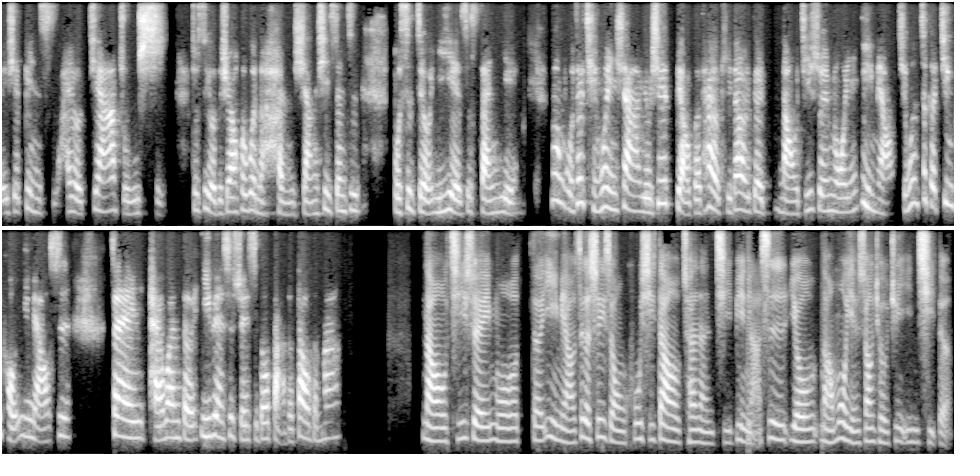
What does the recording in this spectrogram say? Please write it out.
的一些病史，还有家族史。就是有的学校会问的很详细，甚至不是只有一页，是三页。那我再请问一下，有些表格它有提到一个脑脊髓膜炎疫苗，请问这个进口疫苗是在台湾的医院是随时都打得到的吗？脑脊髓膜的疫苗，这个是一种呼吸道传染疾病啊，是由脑膜炎双球菌引起的。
